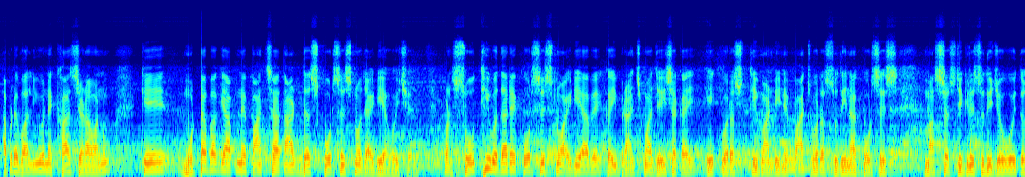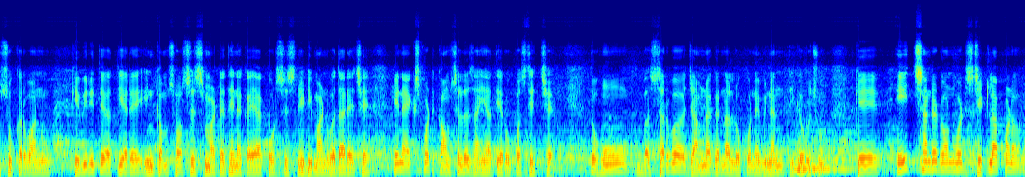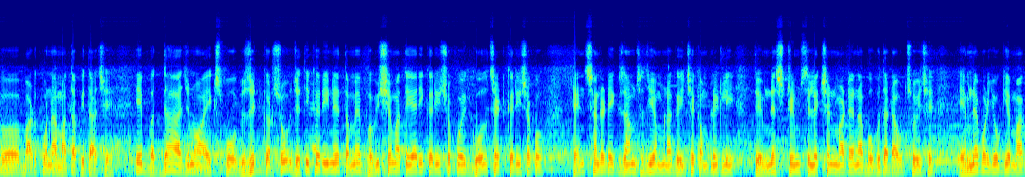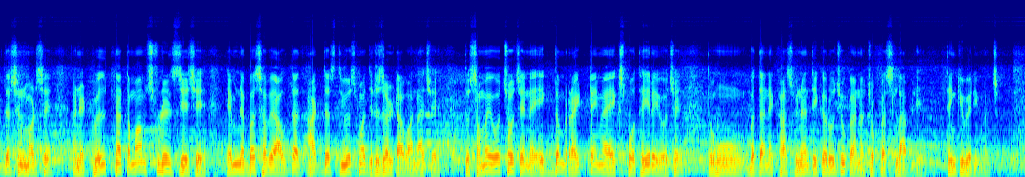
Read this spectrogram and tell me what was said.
આપણે વાલીઓને ખાસ જણાવવાનું કે મોટાભાગે આપણે પાંચ, સાત, આઠ, દસ કોર્સીસનો જ આઈડિયા હોય છે. પણ સૌથી વધારે કોર્સીસનો આઈડિયા આવે કઈ બ્રાન્ચમાં જઈ શકાય? એક વર્ષથી માંડીને પાંચ વર્ષ સુધીના કોર્સીસ, માસ્ટર્સ ડિગ્રી સુધી જવું હોય તો શું કરવાનું? કેવી રીતે અત્યારે ઇન્કમ સોર્સિસ માટે થઈને કયા કોર્સીસની ડિમાન્ડ વધારે છે? એના એક્સપર્ટ કાઉન્સેલર્સ અહીં અત્યારે ઉપસ્થિત છે. તો હું સર્વ જામનગરના લોકોને વિનંતી કરું છું કે એજ સ્ટાન્ડર્ડ ઓનવર્ડ્સ જેટલા પણ બાળકોના માતા પિતા છે, એ બધા આજનો આ એક્સપો વિઝિટ કરશો, જેથી કરીને તમે ભવિષ્યમાં તૈયારી કરી શકો, એક ગોલ સેટ કરી શકો. ટેન્થ સ્ટાન્ડર્ડ એક્ઝામ્સ હજી હમણાં ગઈ છે કમ્પ્લીટલી તો એમને સ્ટ્રીમ સિલેક્શન માટેના બહુ બધા ડાઉટ્સ હોય છે. એમને પણ યોગ્ય માર્ગદર્શન મળશે અને ટ્વેલ્થના તમામ સ્ટુડન્ટ્સ જે છે, એમને બસ હવે આવતા આઠ દસ દિવસમાં જ રિઝલ્ટ આવવાના છે. તો સમય ઓછો છે ને એકદમ રાઇટ ટાઈમે આ એક્સપો થઈ રહ્યો છે. તો હું બધાને ખાસ વિનંતી કરું છું કે આનો ચોક્કસ લાભ લે. Thank you very much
